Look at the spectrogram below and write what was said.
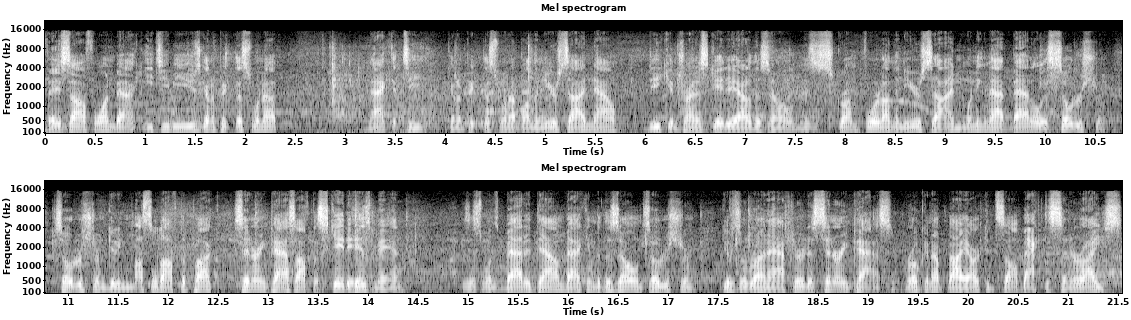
Face off, one back. E ETBU's going to pick this one up. McAtee going to pick this one up on the near side. Now Deacon trying to skate it out of the zone. There's a scrum for it on the near side. Winning that battle is Soderstrom. Soderstrom getting muscled off the puck. Centering pass off the skate of his man. As this one's batted down back into the zone. Soderstrom gives a run after it. A centering pass broken up by Arkansas back to center ice.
